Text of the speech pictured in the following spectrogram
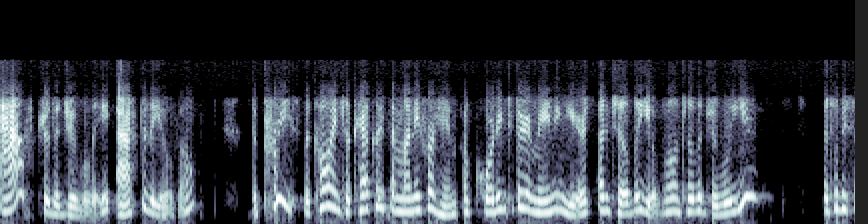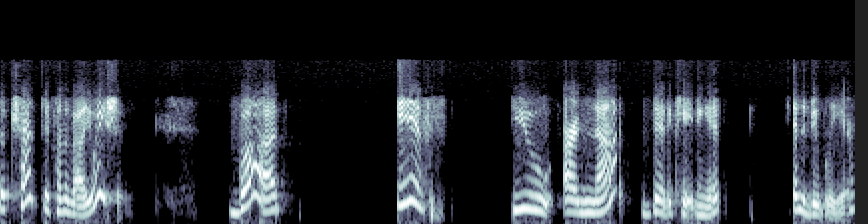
after the Jubilee, after the Yovel, the priest, the Kohen, shall calculate the money for him according to the remaining years until the Yovel, until the Jubilee year. It will be subtracted from the valuation. But if you are not dedicating it in the Jubilee year,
